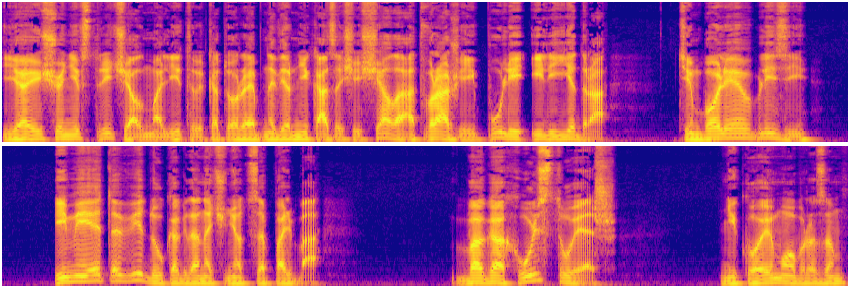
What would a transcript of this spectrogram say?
«Я еще не встречал молитвы, которая бы наверняка защищала от вражьей пули или ядра, тем более вблизи. Имей это в виду, когда начнется пальба». «Богохульствуешь?» «Никоим образом.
